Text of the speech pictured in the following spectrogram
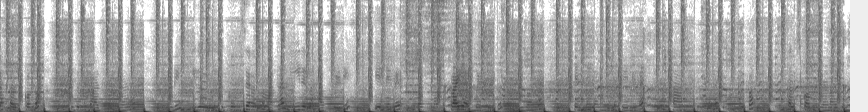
ಚೆನ್ನಾಗಿ ಕಲಿಸ್ಕೊಂಡು ಇದನ್ನು ಬಾಡಿಸ್ಕೊಳ್ಳೋಣ. ನೋಡಿ, ಇದು ಇದಕ್ಕೆ ಹುಣಸೆ ರಸ ಮಾತ್ರ, ನೀರೆಲ್ಲ ಹಾಕಬೇಡಿ. ಎಣ್ಣೆಲೆ ತುಂಬ ಚೆನ್ನಾಗಿ ಫ್ರೈ ಆಗಬೇಕು ಇದು ಇವಾಗ ಎಣ್ಣೆಲ್ಲ ಮೇಲೆ ಸೇರಿದೆ ಸ್ವಲ್ಪ ಕಲಿಸ್ಕೊಂಡ್ಬಿಡೋಣ ಇದನ್ನು.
